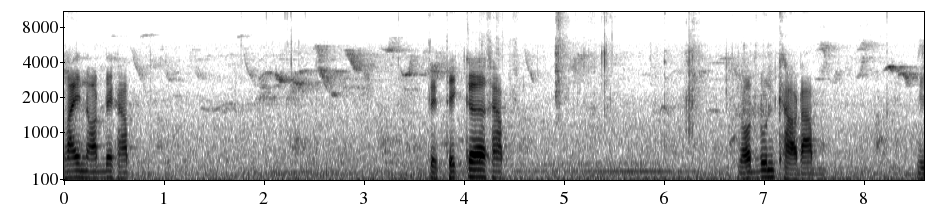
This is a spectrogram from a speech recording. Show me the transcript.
ไล่น็อตด้วยครับ ติดติ๊กเกอร์ครับ รถรุ่นขาวดำ มี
